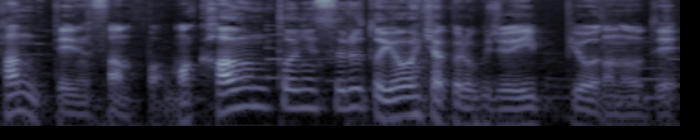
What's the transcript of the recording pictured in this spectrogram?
3.3%。まあカウントにすると461票なので、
